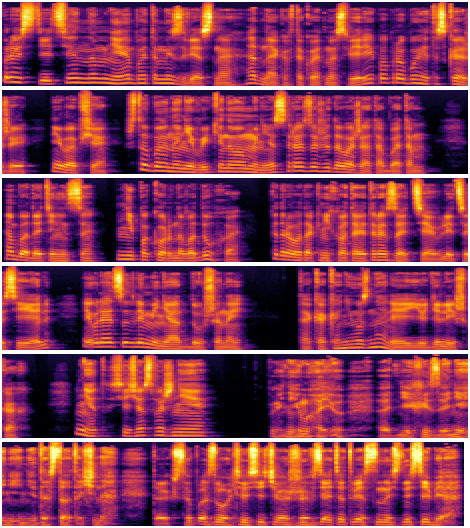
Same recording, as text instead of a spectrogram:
Простите, но мне об этом известно, однако в такой атмосфере попробуй это скажи. И вообще, чтобы она не выкинула, мне сразу же доложат об этом. Обладательница непокорного духа, которого так не хватает Розетте в лице Сиэль, является для меня отдушиной, так как они узнали о ее делишках. Нет, сейчас важнее... Понимаю, одних извинений недостаточно, так что позвольте сейчас же взять ответственность на себя.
